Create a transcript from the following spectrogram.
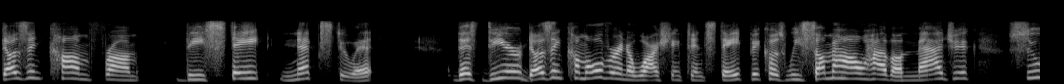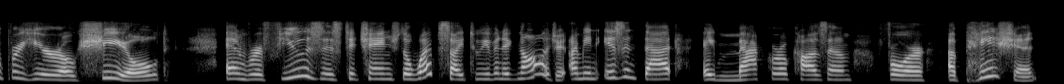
doesn't come from the state next to it this deer doesn't come over into Washington state because we somehow have a magic superhero shield and refuses to change the website to even acknowledge it. I mean, isn't that a macrocosm for a patient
